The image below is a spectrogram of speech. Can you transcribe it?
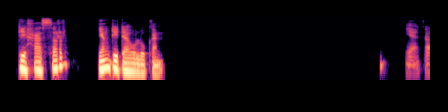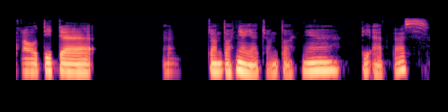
dihasar, yang didahulukan. Ya, kalau tidak eh, contohnya ya, contohnya di atas.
